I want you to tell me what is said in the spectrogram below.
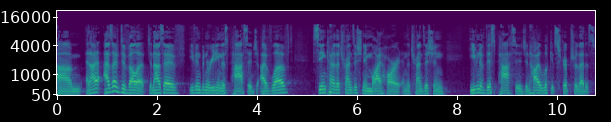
Um, and I, as I've developed, and as I've even been reading this passage, I've loved seeing kind of the transition in my heart and the transition even of this passage and how I look at scripture that it's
